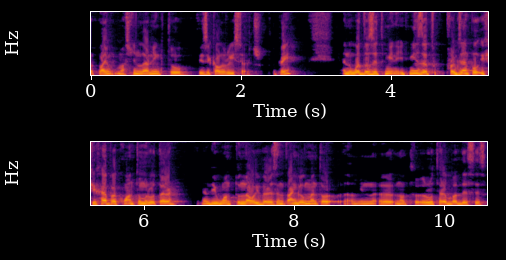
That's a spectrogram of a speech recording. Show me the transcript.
apply machine learning to physical research. Okay, and what does it mean? It means that, for example, if you have a quantum router and you want to know if there is entanglement or, I mean, uh, not router, but this is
